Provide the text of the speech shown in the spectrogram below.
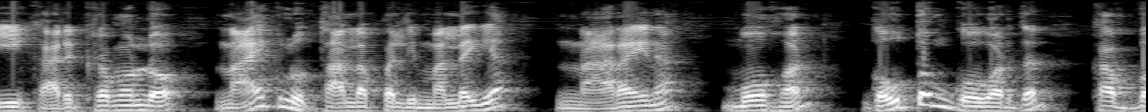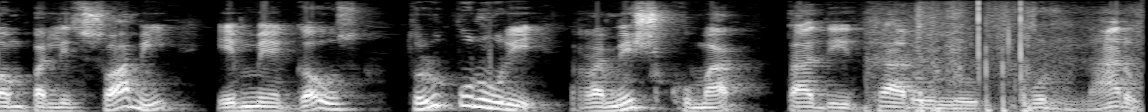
ఈ కార్యక్రమంలో నాయకులు తాళ్ళపల్లి మల్లయ్య నారాయణ మోహన్ గౌతమ్ గోవర్ధన్ కబ్బంపల్లి స్వామి ఎంఏ గౌస్ తుడుపునూరి రమేష్ కుమార్ తదితరులు ఉన్నారు.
